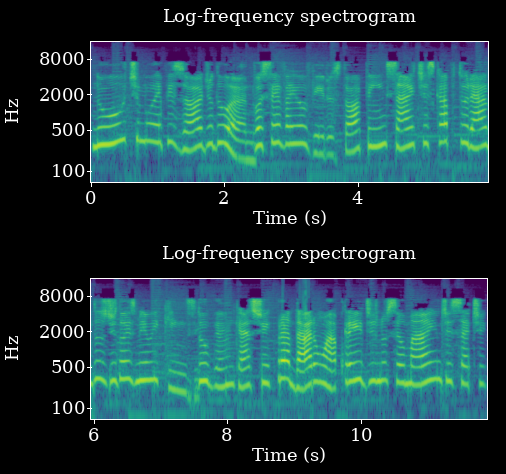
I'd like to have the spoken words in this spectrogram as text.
No último episódio do ano, você vai ouvir os top insights capturados de 2015 do Guncast para dar um upgrade no seu mindset.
